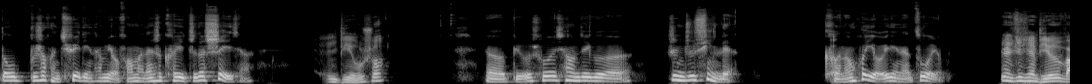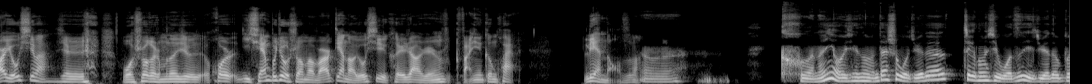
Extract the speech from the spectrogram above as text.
都不是很确定他们有方法，但是可以值得试一下。嗯，比如说，呃，比如说像这个。认知训练可能会有一点点作用。认知训练，比如玩游戏嘛，就是我说个什么东西，或者以前不就说嘛，玩电脑游戏可以让人反应更快，练脑子嘛。嗯，可能有一些作用，但是我觉得这个东西我自己觉得不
